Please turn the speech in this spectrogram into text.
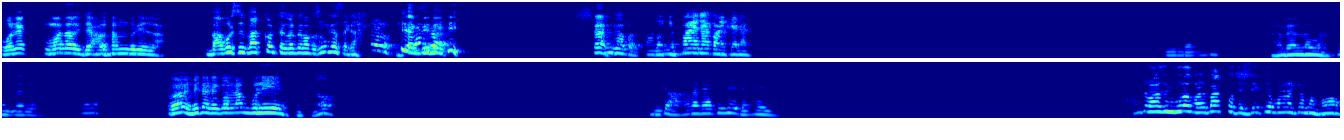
অনেক মজা হয়েছে আলহামদুলিল্লাহ বাবুর সে বাক করতে করতে বাবু শুনে গেছে গা একদিন পায় না আমি তো মাঝে মুড়ো ঘর বাক মনে হয় কেমন হয়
